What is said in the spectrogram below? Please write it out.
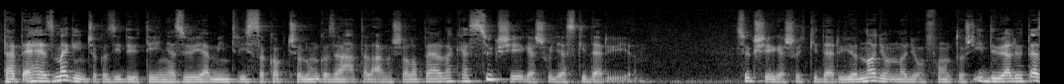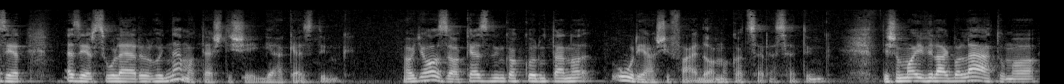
Tehát ehhez megint csak az idő tényezője, mint visszakapcsolunk az általános alapelvekhez, szükséges, hogy ez kiderüljön. Szükséges, hogy kiderüljön. Nagyon-nagyon fontos. Idő előtt ezért, ezért szól erről, hogy nem a testiséggel kezdünk. Mert hogyha azzal kezdünk, akkor utána óriási fájdalmakat szerezhetünk. És a mai világban látom a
